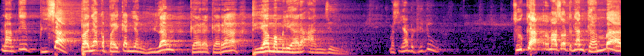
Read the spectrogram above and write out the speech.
nanti bisa banyak kebaikan yang hilang gara-gara dia memelihara anjing. Mestinya begitu. Juga termasuk dengan gambar.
